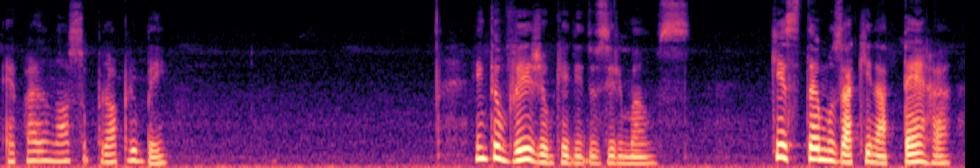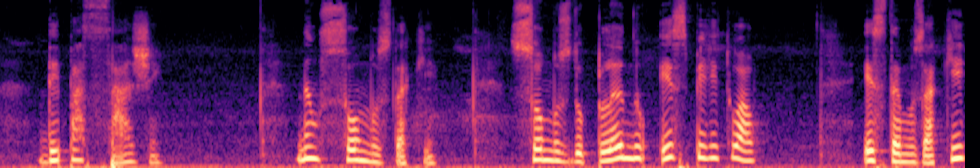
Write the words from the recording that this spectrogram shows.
é para o nosso próprio bem. Então vejam, queridos irmãos, que estamos aqui na Terra de passagem. Não somos daqui, somos do plano espiritual estamos aqui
